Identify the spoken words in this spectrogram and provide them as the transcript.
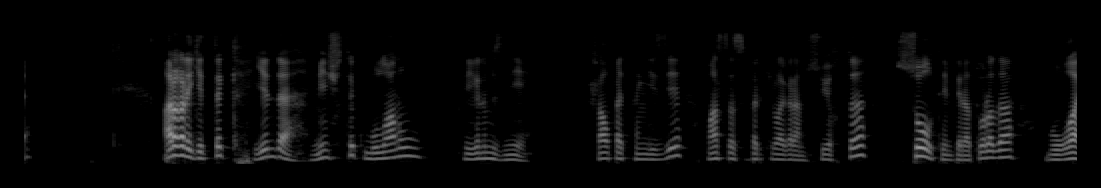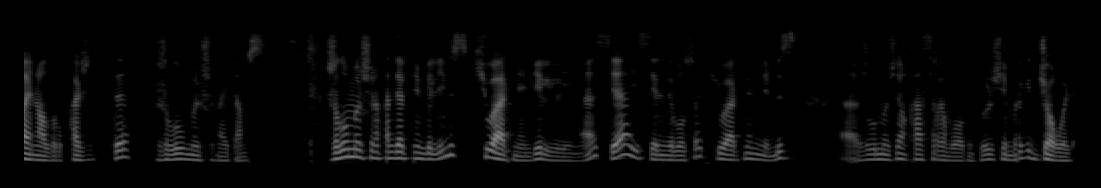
иә. Ары қарай кеттік. Енді меншіктік булану дегеніміз не? Жалпы айтқан кезде массасы 1 килограмм сұйықты сол температурада буға айналдыру қажетті жылу мөлшерін айтамыз. Жылу мөлшерін қандай әріппен белгілейміз? Q әрпімен белгілейміз иә. Естеріңде болса q әрпімен біз жылу мөлшерін қарастырған болатынбыз өлшем бірлігі джоуль.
